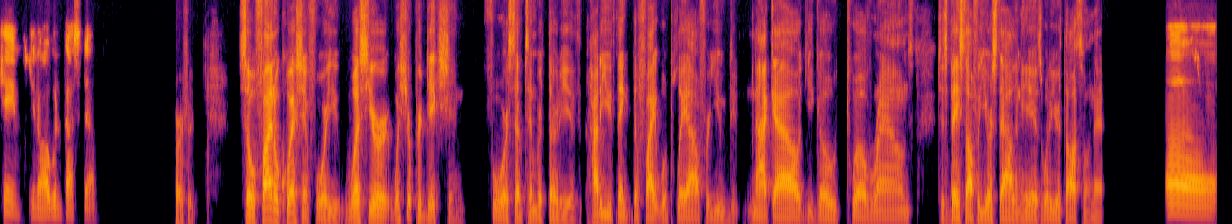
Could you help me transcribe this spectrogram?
came, you know, I wouldn't pass it down. Perfect. So final question for you. What's your what's your prediction for September 30th? How do you think the fight will play out for you? Do, knockout, you go 12 rounds just based off of your style and his. What are your thoughts on that? Uh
